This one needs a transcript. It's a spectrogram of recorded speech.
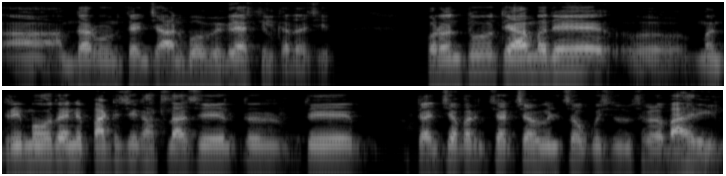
आमदार म्हणून त्यांचे अनुभव वेगळे असतील कदाचित. परंतु त्यामध्ये मंत्री महोदयाने पाठीशी घातला असेल तर ते त्यांच्यापर्यंत चर्चा होईल चौकशीतून सगळं बाहेर येईल.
